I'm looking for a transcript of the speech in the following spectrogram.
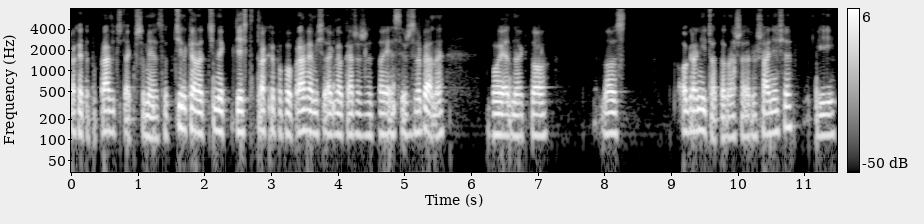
trochę to poprawić. Tak w sumie z odcinka na odcinek gdzieś to trochę popoprawiam i się nagle okaże, że to jest już zrobione, bo jednak to no, ogranicza to nasze ruszanie się i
